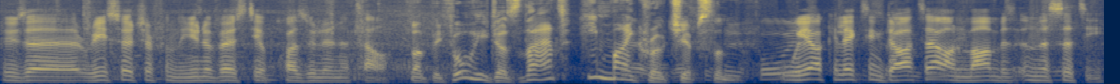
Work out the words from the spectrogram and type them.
who's a researcher from the University of KwaZulu-Natal. But before he does that, he microchips them. We are collecting data on mambas in the city.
